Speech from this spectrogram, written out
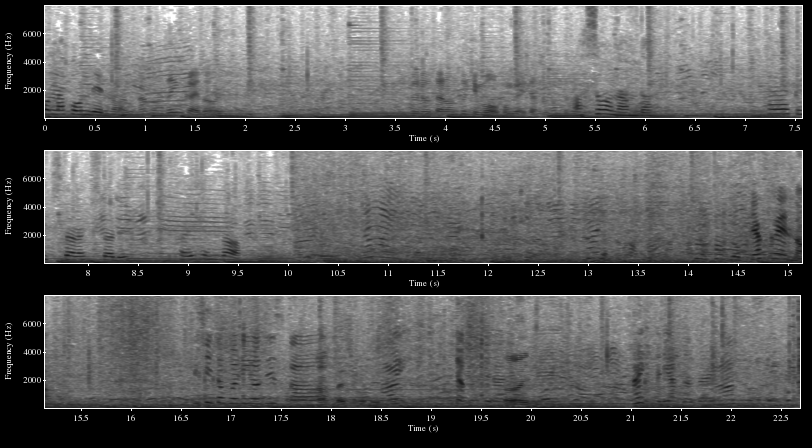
こんな混んでんの？あの前回の東太郎の時もこんぐらいいたあそうなんだ早く来たら来たで大変だ600円だレシートご利用ですか？はあ大丈夫ですい。じゃあこちらです。はいはい、ありがとうございます。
